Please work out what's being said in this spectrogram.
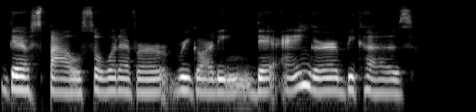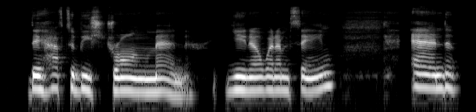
their spouse or whatever regarding their anger because they have to be strong men. You know what I'm saying? And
